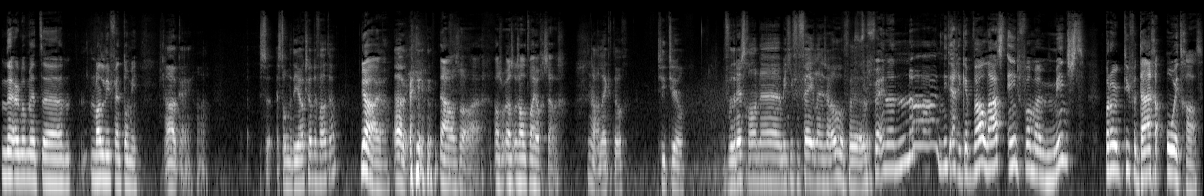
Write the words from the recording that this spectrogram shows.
Nee, ook nog met uh, Madelief en Tommy. Oh, Oké. Ah. S- Stonden die ook zo op de foto? Ja, ja. Oh, Oké. Ja, was wel, eh, was, was, was altijd wel heel gezellig. Nou, lekker toch? Ziek chill. Voor de rest gewoon eh, een beetje vervelen en zo? Of, eh, Vervelend? Nou, niet echt. Ik heb wel laatst een van mijn minst productieve dagen ooit gehad.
